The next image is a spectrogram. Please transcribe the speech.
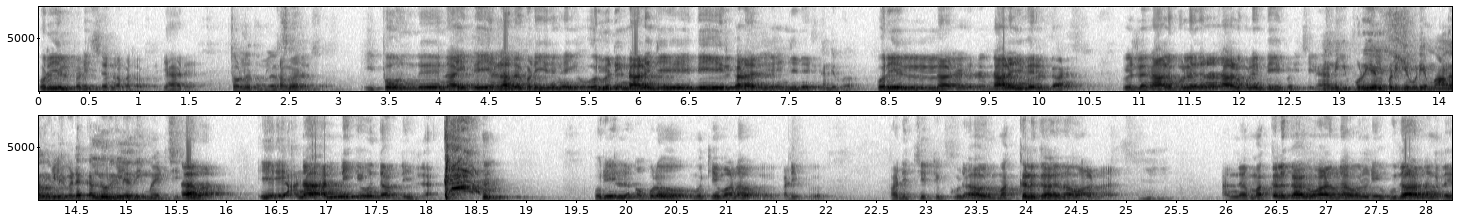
பொறியியல் படித்த நபர் அவர் யார்? தோழர் தமிழர் தமிழரசன் இப்போ வந்து நாய் பேய் எல்லாமே படிக்குதுன்னு வைங்க. ஒரு வீட்டுக்கு நாலஞ்சு பிஇ இருக்கானா? இருக்கு இன்ஜினியரிங் கண்டிப்பா. பொறியியலாளர்கள் நாலஞ்சு பேர் இருக்காங்க. வீட்டில் நாலு பிள்ளை எதுனா நாலு பிள்ளையும் பிஇ ஏன்னா இன்னைக்கு பொறியியல் படிக்கக்கூடிய மாணவர்களை விட கல்லூரிகள் அதிகமாயிடுச்சு. ஆமாம் ஆனால் அன்னைக்கு வந்து அப்படி இல்லை. பொறியியல் அவ்வளோ முக்கியமான ஒரு படிப்பு. படிச்சுட்டு கூட அவர் மக்களுக்காக தான் வாழ்ந்தார். அந்த மக்களுக்காக வாழ்ந்த அவருடைய உதாரணங்களை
